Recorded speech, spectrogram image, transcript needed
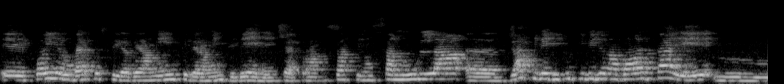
E poi Roberto spiega veramente, veramente bene, cioè per una persona che non sa nulla, eh, già ti vedi tutti i video una volta e mh, mm,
